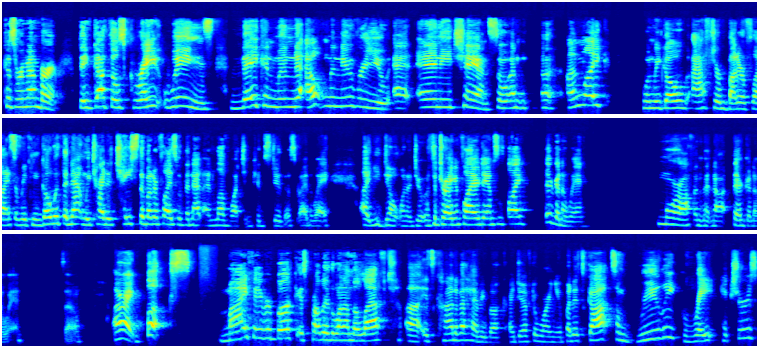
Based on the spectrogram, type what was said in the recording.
because remember, They've got those great wings. They can outmaneuver you at any chance. So, un- uh, unlike when we go after butterflies and we can go with the net and we try to chase the butterflies with the net, I love watching kids do this, by the way. Uh, you don't want to do it with a dragonfly or damselfly. They're going to win. More often than not, they're going to win. So, all right, books. My favorite book is probably the one on the left. Uh, it's kind of a heavy book, I do have to warn you, but it's got some really great pictures.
